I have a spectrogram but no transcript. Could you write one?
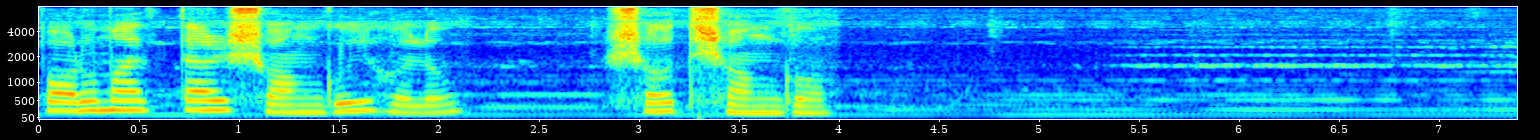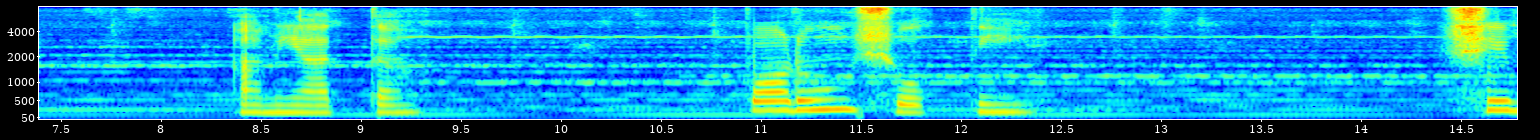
পরমাত্মার সঙ্গই হল সৎসঙ্গ। আমি আত্মা, পরম শক্তি, শিব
